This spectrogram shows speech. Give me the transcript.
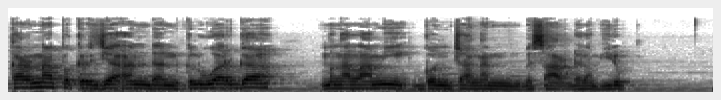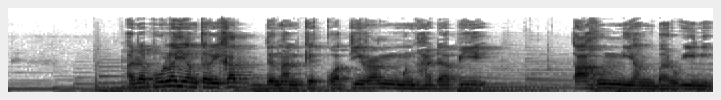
karena pekerjaan dan keluarga mengalami goncangan besar dalam hidup. Ada pula yang terikat dengan kekhawatiran menghadapi tahun yang baru ini.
